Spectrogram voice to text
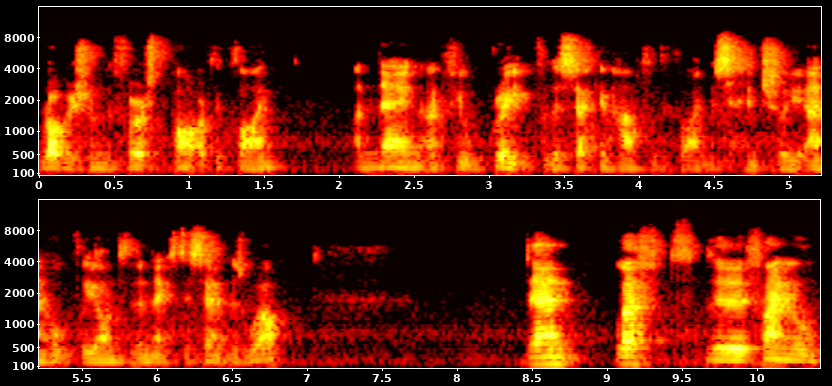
rubbish on the first part of the climb, and then I'd feel great for the second half of the climb, essentially, and hopefully onto the next descent as well. Then left the final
